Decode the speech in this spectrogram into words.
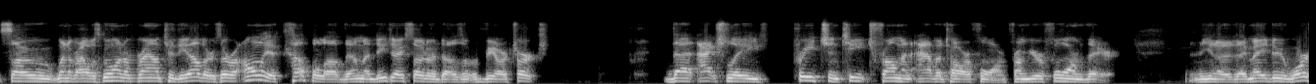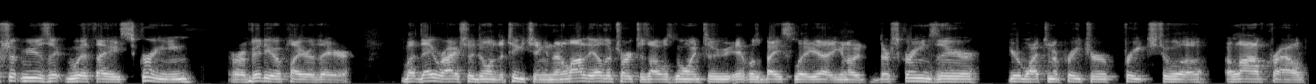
So whenever I was going around to the others, there were only a couple of them, and DJ Soto does it with VR Church, that actually preach and teach from an avatar form, from your form there. You know, they may do worship music with a screen or a video player there, but they were actually doing the teaching. And then a lot of the other churches I was going to, it was basically, yeah, you know, their screens there. You're watching a preacher preach to a, a live crowd.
